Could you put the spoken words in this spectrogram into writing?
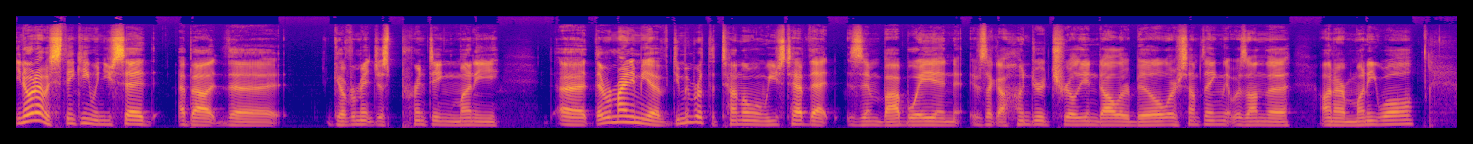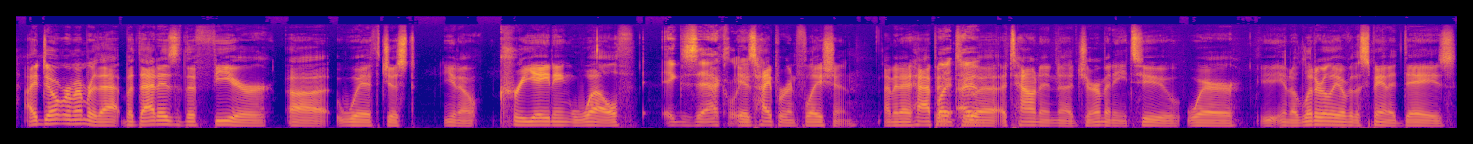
you know what I was thinking when you said about the government just printing money? Uh, that reminded me of. Do you remember at the tunnel when we used to have that Zimbabwean? It was like a hundred trillion dollar bill or something that was on the on our money wall. I don't remember that, but that is the fear uh, with just, you know, creating wealth Exactly. is hyperinflation. I mean, it happened Well, to I- a, a town in uh, Germany too, where you know, literally over the span of days,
